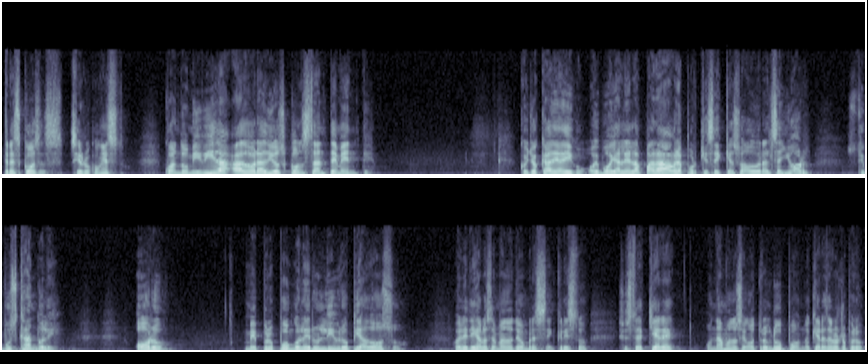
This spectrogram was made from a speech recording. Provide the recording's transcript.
tres cosas. Cierro con esto. Cuando mi vida adora a Dios constantemente, yo cada día digo, hoy voy a leer la palabra porque sé que eso adora al Señor. Estoy buscándole. Oro. Me propongo leer un libro piadoso. Hoy les dije a los hermanos de hombres en Cristo, si usted quiere, unámonos en otro grupo, no quiere hacer otro, pero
